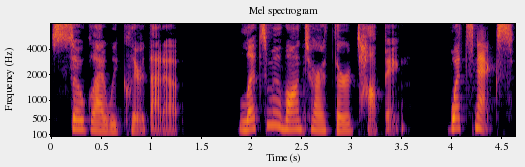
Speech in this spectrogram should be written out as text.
So glad we cleared that up. Let's move on to our third topic. What's next?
